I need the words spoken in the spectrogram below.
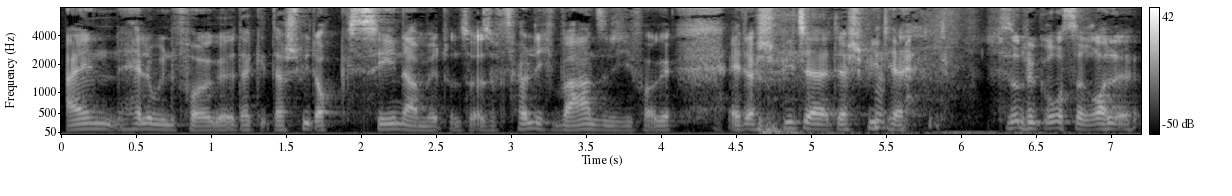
einen Halloween-Folge, da, da spielt auch Xena mit und so, also völlig wahnsinnig die Folge. Ey, da spielt er, der spielt ja so eine große Rolle.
